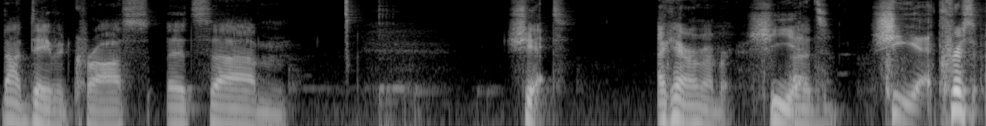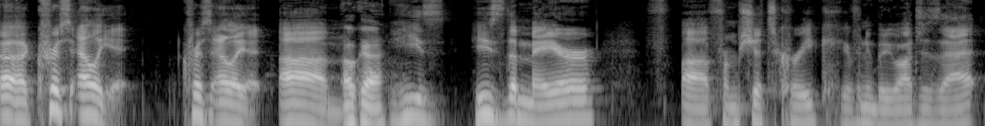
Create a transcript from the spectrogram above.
Not David Cross. It's um, shit. I can't remember. Shit. Shit. Chris uh, Chris Elliott. Chris Elliott. Um, Okay. He's he's the mayor uh, from Schitt's Creek. If anybody watches that,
